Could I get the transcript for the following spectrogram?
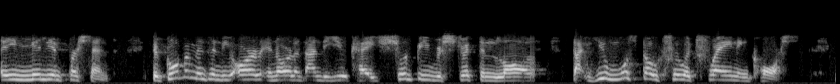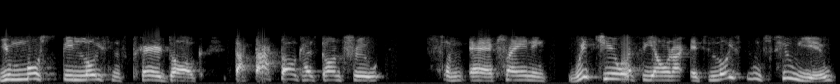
A million percent. The government in the in Ireland and the UK should be restricting laws that you must go through a training course. You must be licensed per dog. That that dog has gone through some uh, training with you as the owner. It's licensed to you.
